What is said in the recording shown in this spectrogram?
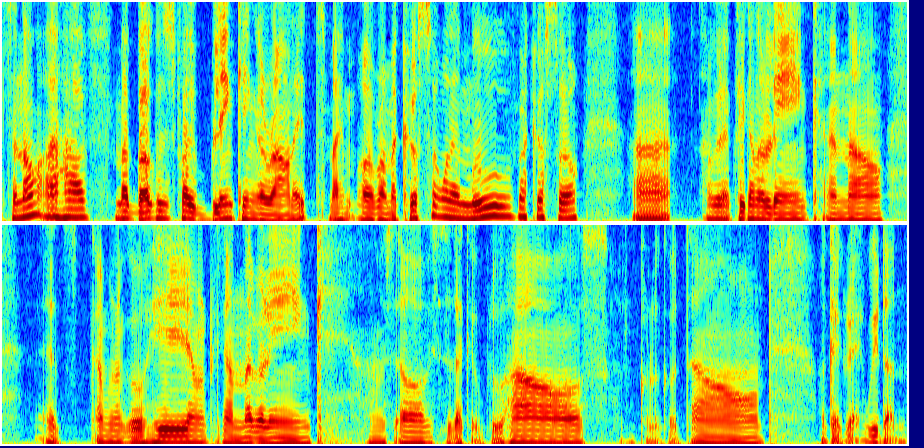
so now I have my bug which is probably blinking around it, my, around my cursor. When I move my cursor, uh, I'm going to click on the link and now it's I'm going to go here, I'm going to click on another link. Oh, this is like a blue house. I'm going to go down. Okay, great, we're done.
